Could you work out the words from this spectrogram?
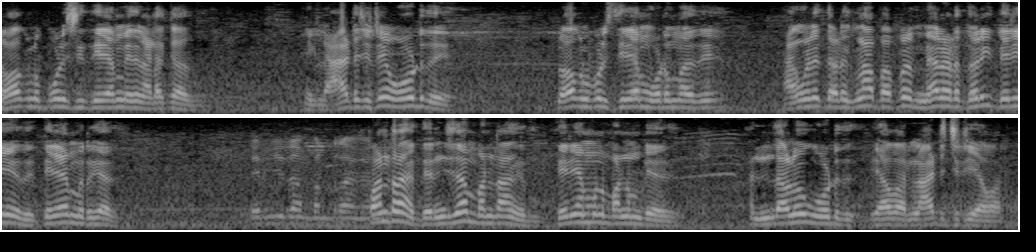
லோக்கல் போலீஸுக்கு தெரியாமல் இது நடக்காது. இன்னைக்கு அடிச்சுட்டே ஓடுது. லோக்கல் போலீஸ் தெரியாமல் ஓடுமாது அவங்களே தடுக்கலாம். அப்போ மேலே இடத்து வரைக்கும் தெரியும். இது தெரியாமல் இருக்காது. தெரிஞ்சுதான் பண்றாங்க. பண்ணுறாங்க தெரிஞ்சு தான் பண்ணுறாங்க இது தெரியாமலும் பண்ண முடியாது. அந்த அளவுக்கு ஓடுது வியாபாரம் லாட்டிச்சிட்டு வியாபாரம்.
